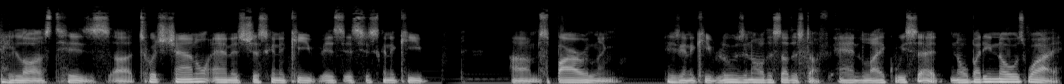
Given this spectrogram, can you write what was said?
he lost his uh, Twitch channel, and it's just gonna keep it's it's just gonna keep um, spiraling. He's gonna keep losing all this other stuff, and like we said, nobody knows why.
